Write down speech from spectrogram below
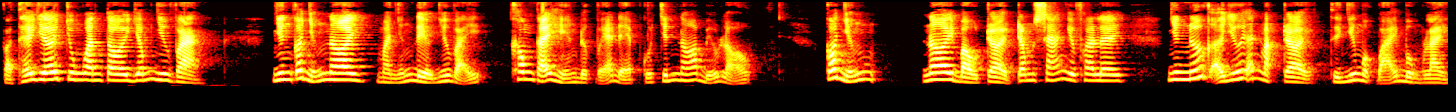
và thế giới chung quanh tôi giống như vàng. Nhưng có những nơi mà những điều như vậy không thể hiện được vẻ đẹp của chính nó biểu lộ. Có những nơi bầu trời trong sáng như pha lê, nhưng nước ở dưới ánh mặt trời thì như một bãi bùn lầy,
